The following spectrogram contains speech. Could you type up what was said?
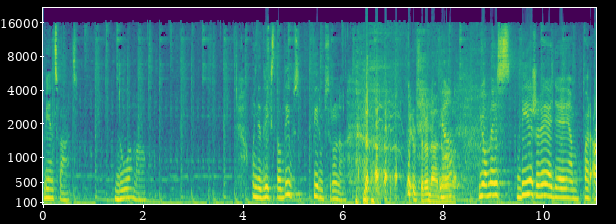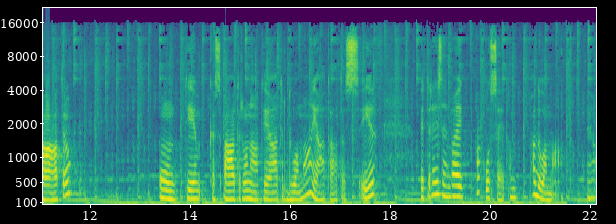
Viens vārds - domā. Un, ja drīkst vēl divus, pirms runā. pirms runā, domā. Jā, jo mēs bieži reaģējam par ātru Un tiem, kas ātri runā, tie ātri domā, jā, tā tas ir. Bet reizēm vajag paklusēt un padomāt. Jā.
